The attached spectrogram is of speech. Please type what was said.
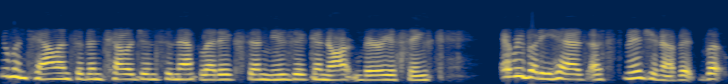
human talents of intelligence and athletics and music and art and various things. Everybody has a smidgen of it, but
